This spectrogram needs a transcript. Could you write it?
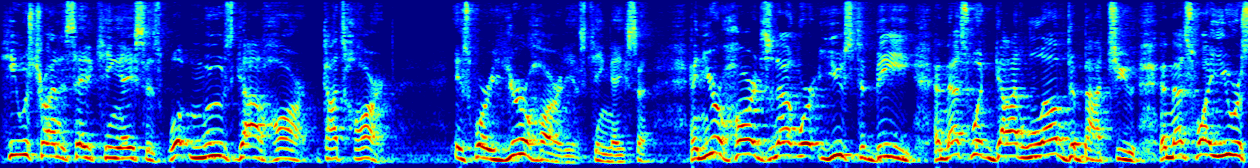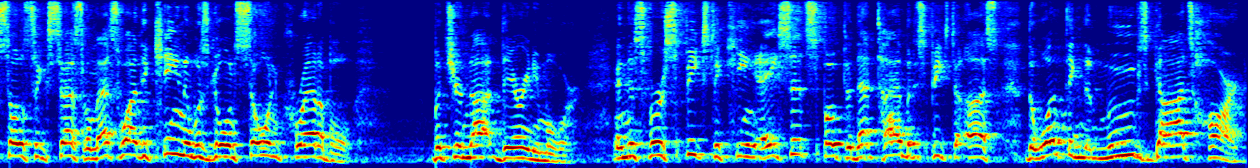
he was trying to say to King Asa is what moves God heart, God's heart is where your heart is, King Asa. And your heart's not where it used to be. And that's what God loved about you. And that's why you were so successful. And that's why the kingdom was going so incredible. But you're not there anymore. And this verse speaks to King Asa. It spoke to that time, but it speaks to us. The one thing that moves God's heart,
